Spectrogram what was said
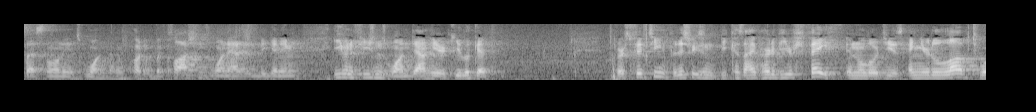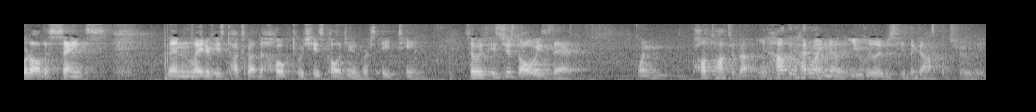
Thessalonians 1 that I'm quoting. But Colossians 1 has in the beginning, even Ephesians 1 down here, if you look at verse 15, for this reason, because I've heard of your faith in the Lord Jesus and your love toward all the saints. Then later he talks about the hope to which he has called you in verse 18. So it's just always there. When Paul talks about, you know, how, how do I know that you really received the gospel truly?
